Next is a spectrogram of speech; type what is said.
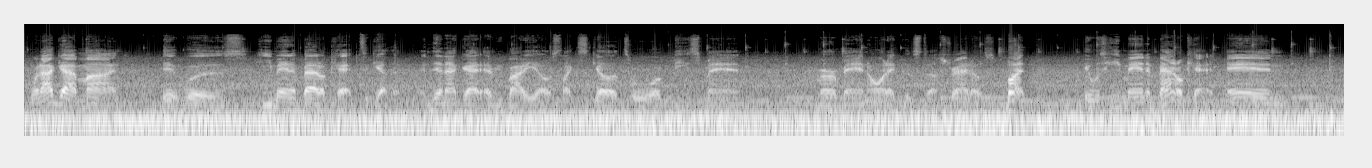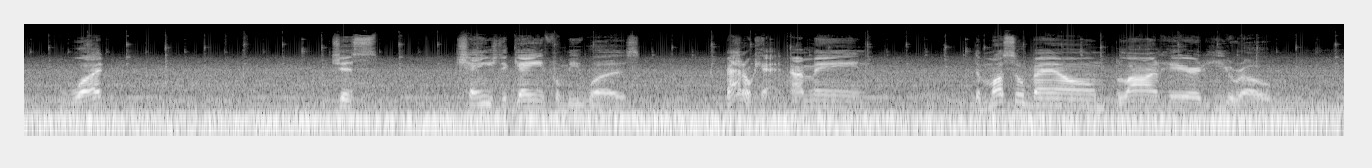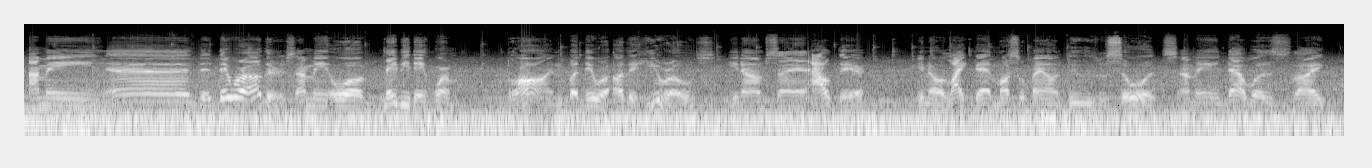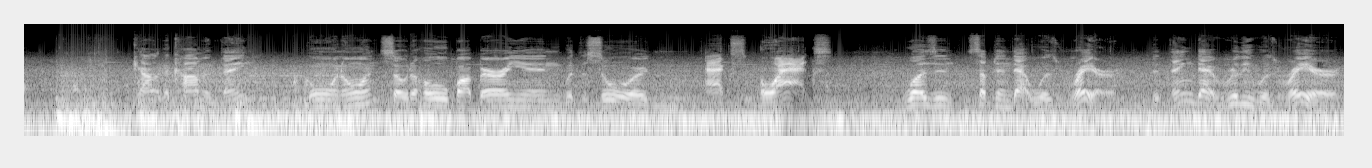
when I got mine, it was He-Man and Battle Cat together. And then I got everybody else like Skeletor, Beastman, Merman, all that good stuff, Stratos. But it was He-Man and Battle Cat. And what just changed the game for me was Battle Cat. I mean, the muscle bound, blonde haired hero. I mean, uh, there were others. I mean, or maybe they weren't blonde, but there were other heroes, you know what I'm saying, out there, you know, like that muscle bound dudes with swords. I mean, that was like kind of a common thing going on. So the whole barbarian with the sword, and axe or axe, wasn't something that was rare. The thing that really was rare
